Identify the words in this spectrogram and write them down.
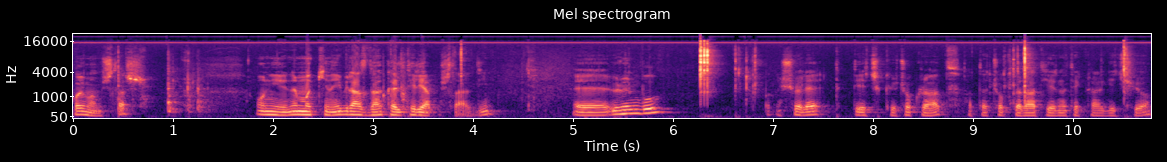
koymamışlar. Onun yerine makineyi biraz daha kaliteli yapmışlar diyeyim. Ee, ürün bu. Bakın şöyle tık diye çıkıyor. Çok rahat. Hatta çok da rahat yerine tekrar geçiyor.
